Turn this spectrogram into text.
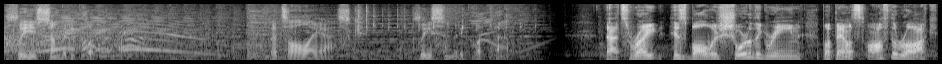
Please somebody clip that. That's all I ask. Please somebody clip that. That's right, his ball was short of the green, but bounced off the rock,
